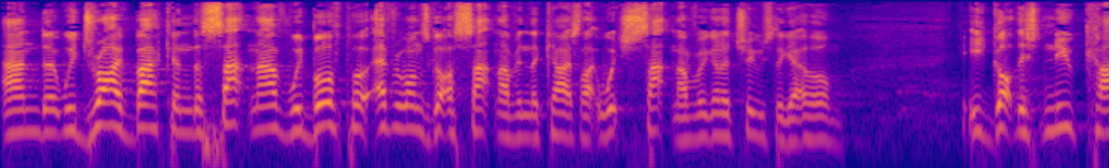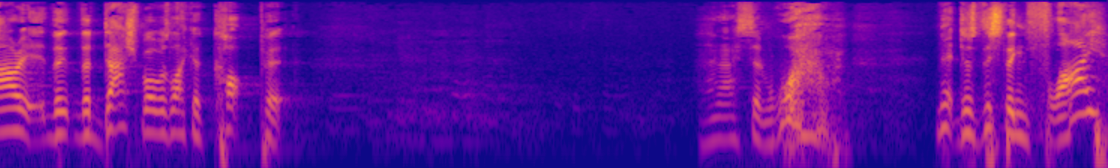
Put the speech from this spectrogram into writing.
and uh, we drive back and the sat nav, we both put, everyone's got a sat nav in the car. It's like, which sat nav are we going to choose to get home? He got this new car. The, the dashboard was like a cockpit. And I said, wow, does this thing fly?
